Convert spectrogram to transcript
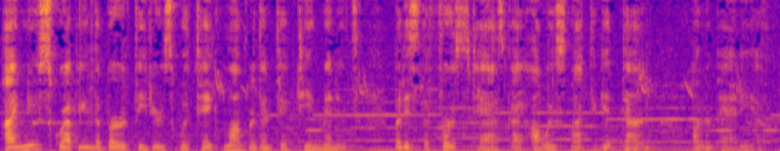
I knew scrubbing the bird feeders would take longer than 15 minutes, but it's the first task I always like to get done on the patio.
